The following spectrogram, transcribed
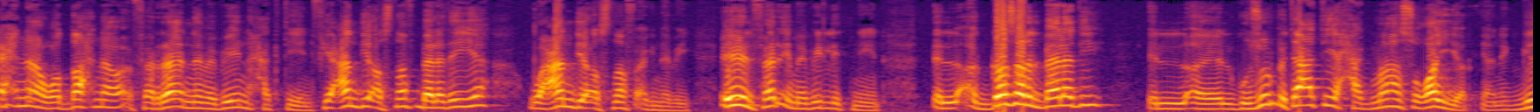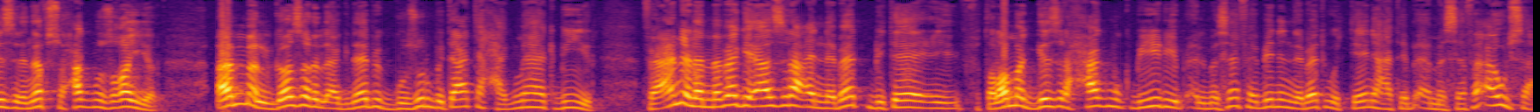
إحنا وضحنا فرقنا ما بين حاجتين في عندي أصناف بلدية وعندي أصناف أجنبية. إيه الفرق ما بين الاتنين؟ ال- الجزر البلدي ال- الجذور بتاعتي حجمها صغير يعني الجذر نفسه حجمه صغير. أما الجزر الأجنبي الجذور بتاعتي حجمها كبير فأنا لما باجي أزرع النبات بتاعي طالما الجذر حجمه كبير يبقى المسافة بين النبات والتاني هتبقى مسافة أوسع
